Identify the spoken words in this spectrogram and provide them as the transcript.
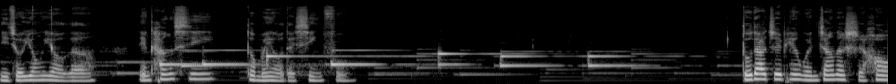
你就拥有了连康熙都没有的幸福。读到这篇文章的时候，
